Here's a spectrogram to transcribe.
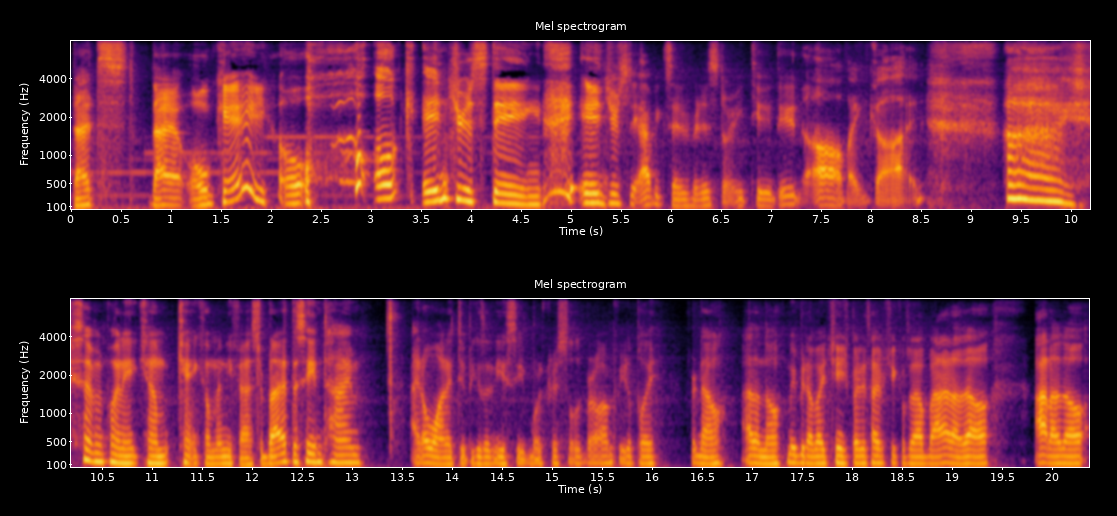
That's that. Okay. Oh. okay. Interesting. Interesting. I'm excited for this story too, dude. Oh my god. Seven point eight come can't come any faster, but at the same time, I don't want it to because I need to save more crystals, bro. I'm free to play for now. I don't know. Maybe that might change by the time she comes out, but I don't know. I don't know.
